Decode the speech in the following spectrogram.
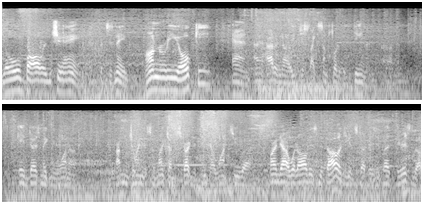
The old ball and chain. What's his name? Onryoki and I, I, don't know, he's just like some sort of a demon. Uh, the game does make me want to. I'm enjoying it so much. I'm starting to think I want to uh, find out what all this mythology and stuff is. But there is a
